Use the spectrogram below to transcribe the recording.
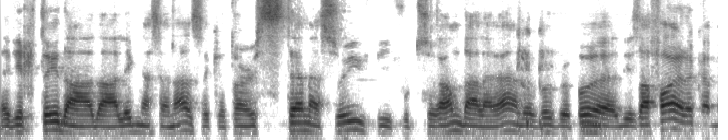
la vérité dans, dans, la Ligue nationale, c'est que tu as un système à suivre puis il faut que tu rentres dans la rang. Là. Je veux pas mm. euh, des affaires là, comme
